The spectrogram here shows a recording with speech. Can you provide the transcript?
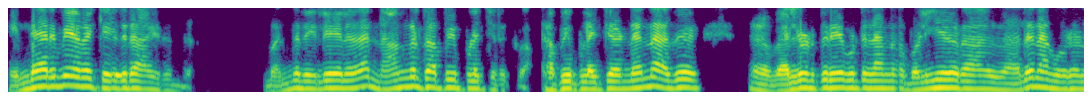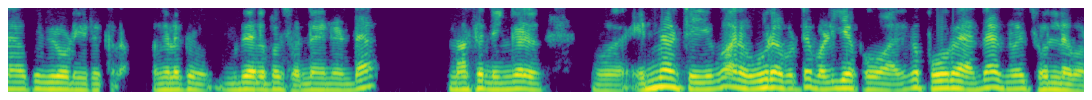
எல்லாருமே அவைக்கு எதிராக இருந்தது வந்த நிலையில தான் நாங்கள் தப்பி பிழைச்சிருக்கிறோம். தப்பி பிழைச்சோன்னா அது வெள்ளத்துறையை விட்டு நாங்கள் வெளியேறாததால நாங்கள் ஓரளவுக்கு உயிரோடு இருக்கிறோம். எங்களுக்கு முதல்ல சொன்ன என்னண்டா மக நீங்கள் என்ன செய்யுங்க? அந்த ஊரை விட்டு வெளியே போகாதுங்க. போறதா இருந்தா எங்களுக்கு சொல்ல இப்ப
